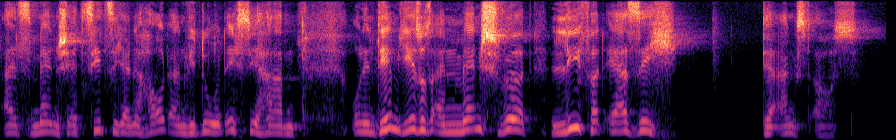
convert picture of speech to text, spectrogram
als Mensch. Er zieht sich eine Haut an, wie du und ich sie haben. Und indem Jesus ein Mensch wird, liefert er sich der Angst aus.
